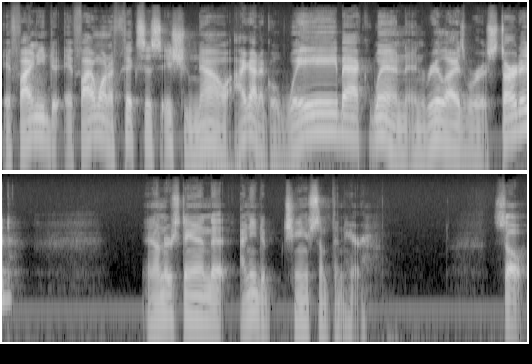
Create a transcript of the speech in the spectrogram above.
If I need to if I want to fix this issue now, I got to go way back when and realize where it started and understand that I need to change something here. So,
